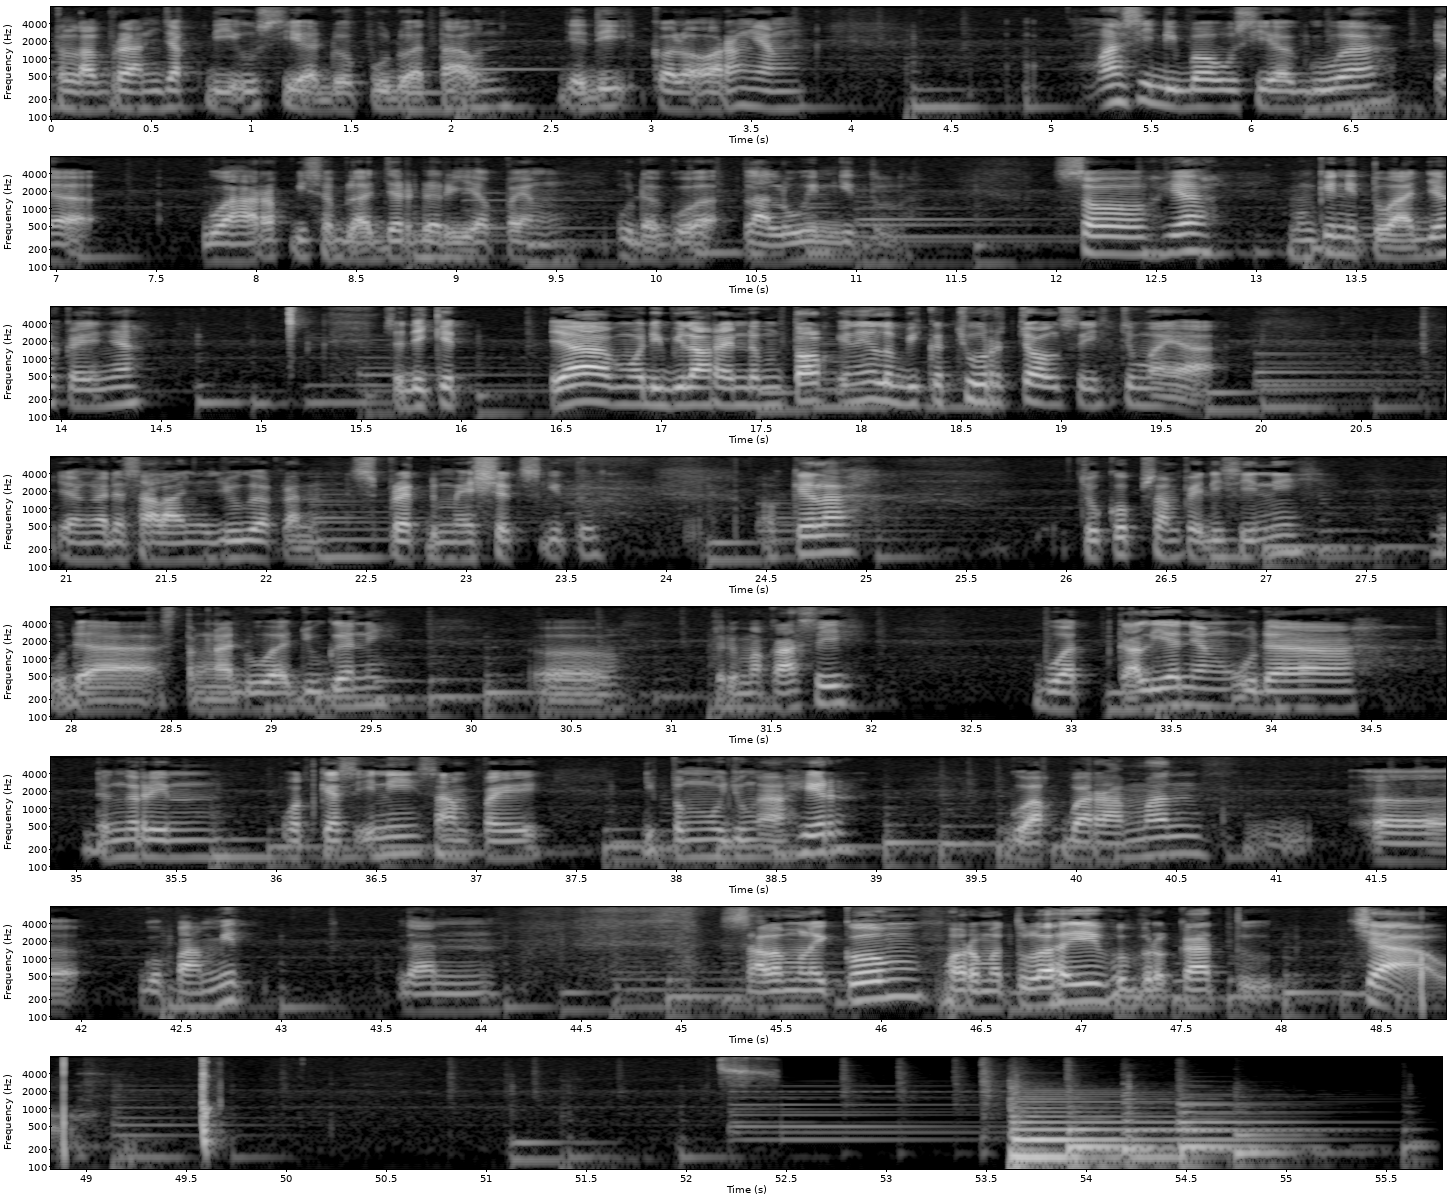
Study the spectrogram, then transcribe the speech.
telah beranjak di usia 22 tahun. Jadi kalau orang yang masih di bawah usia gua ya gua harap bisa belajar dari apa yang udah gua laluin gitu loh. So, ya, mungkin itu aja kayaknya. Sedikit ya mau dibilang random talk ini lebih ke curcol sih, cuma ya ya nggak ada salahnya juga kan spread the message gitu. Oke okay lah. Cukup sampai di sini udah setengah dua juga nih. Uh, terima kasih buat kalian yang udah dengerin podcast ini sampai di penghujung akhir. Gue Akbar Rahman uh, gue pamit dan assalamualaikum warahmatullahi wabarakatuh. Ciao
